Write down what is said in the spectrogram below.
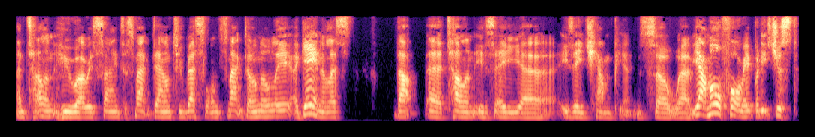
and talent who are assigned to SmackDown to wrestle on SmackDown only again, unless that uh, talent is a uh, is a champion. So uh, yeah, I'm all for it, but it's just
